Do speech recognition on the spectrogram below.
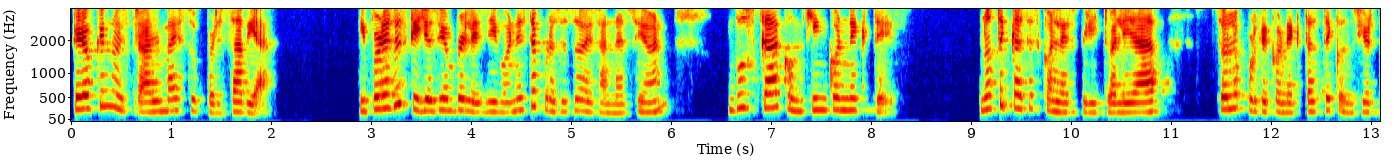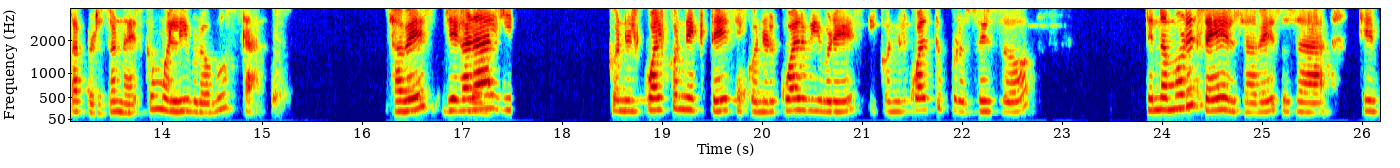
creo que nuestra alma es súper sabia. Y por eso es que yo siempre les digo, en este proceso de sanación, busca con quién conectes. No te cases con la espiritualidad solo porque conectaste con cierta persona. Es como el libro, busca, ¿sabes? Llegar a alguien con el cual conectes y con el cual vibres y con el cual tu proceso te enamores de él, ¿sabes? O sea, que,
